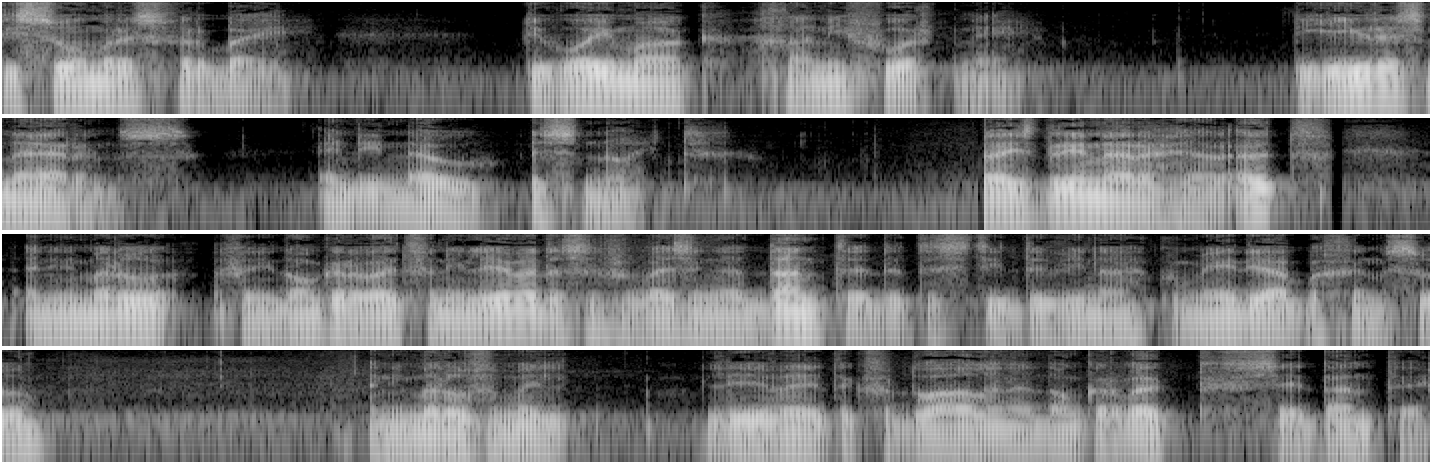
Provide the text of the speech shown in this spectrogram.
die somer is verby. Die hooi maak gaan nie voort nie. Die hier is nêrens en die nou is nooit. Hy is 33 jaar oud in die middel van die donker woud van die lewe. Dis 'n verwysing na Dante. Dit is die Divina Commedia begin so. In die middel van my lewe het ek verdwaal in 'n donker woud, sê Dante.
